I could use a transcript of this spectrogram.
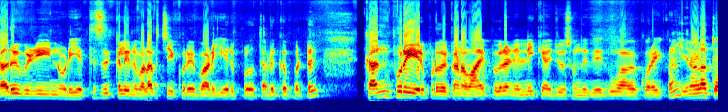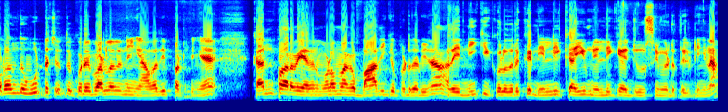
கருவிழியினுடைய திசுக்களின் வளர்ச்சி குறைபாடு ஏற்படுவது தடுக்கப்பட்டு கண்புரை ஏற்படுவதற்கான வாய்ப்புகளை நெல்லிக்காய் ஜூஸ் வந்து வெகுவாக குறைக்கும். இதனால் தொடர்ந்து ஊட்டச்சத்து குறைபாடுல நீங்கள் அவதிப்படுறீங்க கண் பார்வை அதன் மூலமாக பாதிக்கப்படுது அப்படின்னா அதை நீக்கிக் கொள்வதற்கு நெல்லிக்காயும் நெல்லிக்காய் ஜூஸும் எடுத்துக்கிட்டிங்கன்னா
